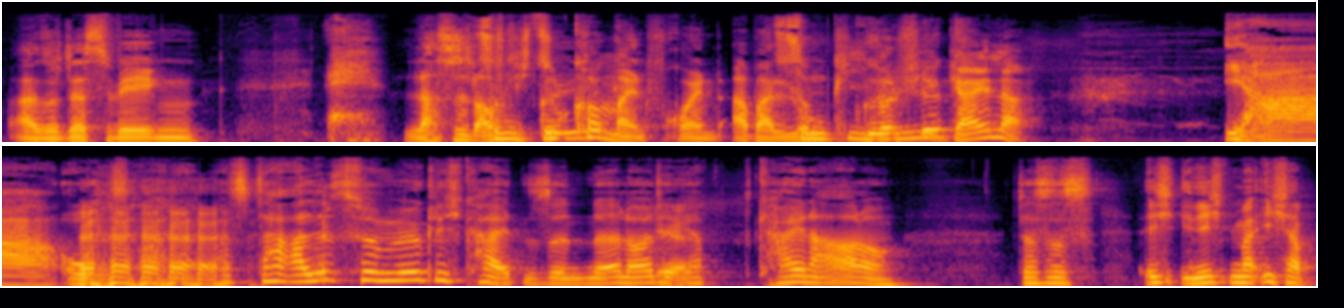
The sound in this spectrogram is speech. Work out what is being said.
Also deswegen, lass es auf dich zukommen, Glück- mein Freund. Aber Loki wird viel geiler. Ja, oh, das, was da alles für Möglichkeiten sind, ne, Leute, Ja. ihr habt keine Ahnung. Das ist ich nicht mal ich habe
